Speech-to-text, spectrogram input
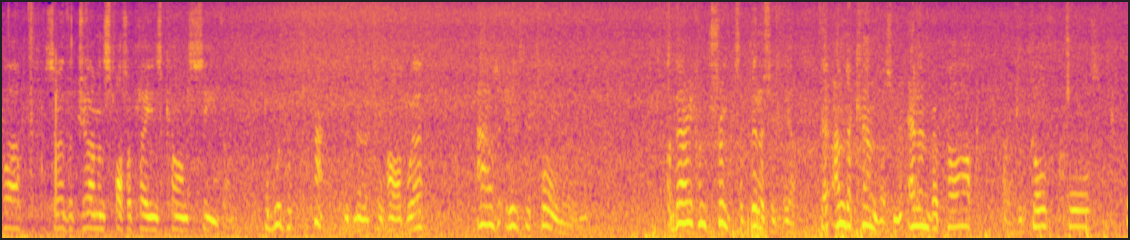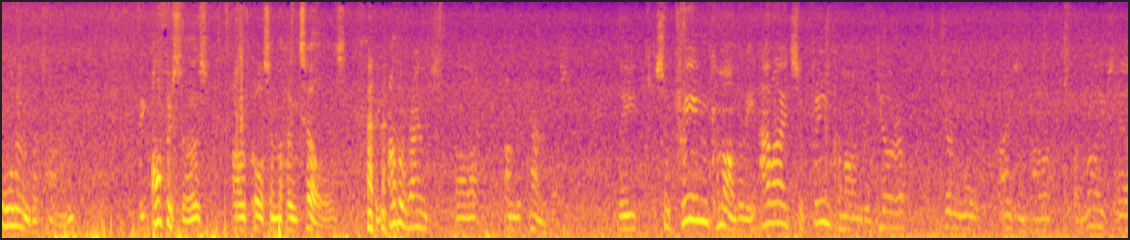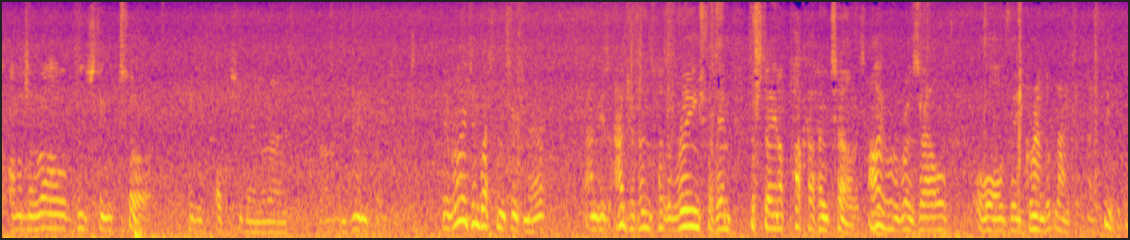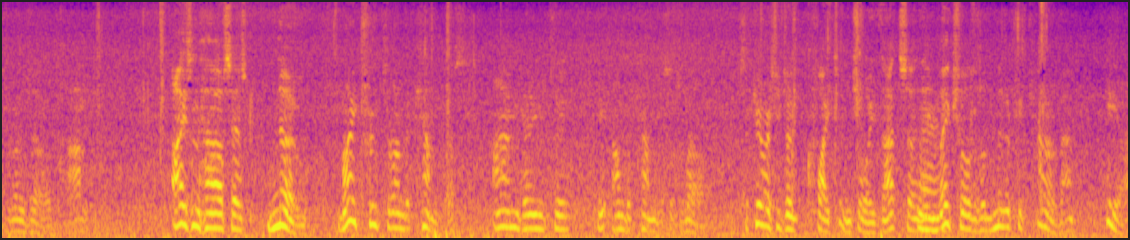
cover so that German spotter planes can't see them. The woods are packed with military hardware, as is the toll road. American troops are billeted here. They're under canvas in Ellenborough Park, at the golf course, all over town. The officers are, of course, in the hotels. The other ranks are under canvas. The Supreme Commander, the Allied Supreme Commander of Europe, General Eisenhower, arrives here on a morale-boosting tour. He was obviously going around uh, in many places. He arrives in Weston-super-Mare and his adjutant has arranged for him to stay in a pucker hotel. It's either the Roselle or the Grand Atlantic. I think it was Roselle. Um, Eisenhower says, no, my troops are under canvas. I'm going to be under canvas as well. Security don't quite enjoy that, so they make sure there's a military caravan here,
